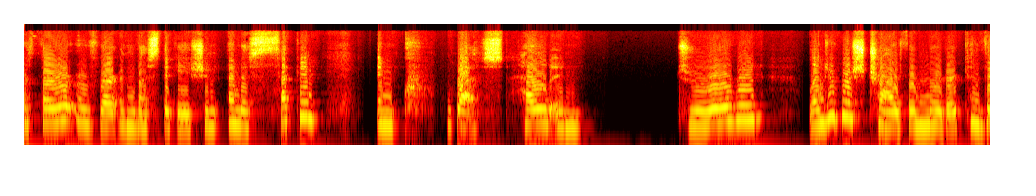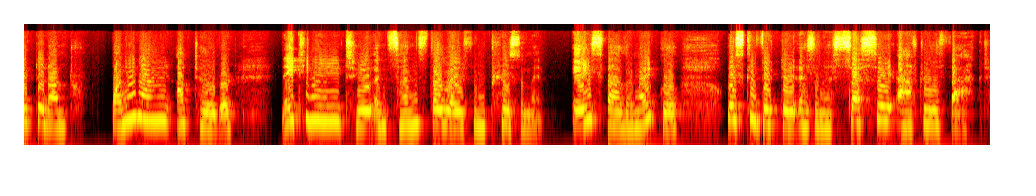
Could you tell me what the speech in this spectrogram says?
a thorough investigation and a second inquest held in Darwin, Linda was tried for murder, convicted on 29 October 1982, and sentenced to life imprisonment. A's father, Michael, was convicted as an accessory after the fact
